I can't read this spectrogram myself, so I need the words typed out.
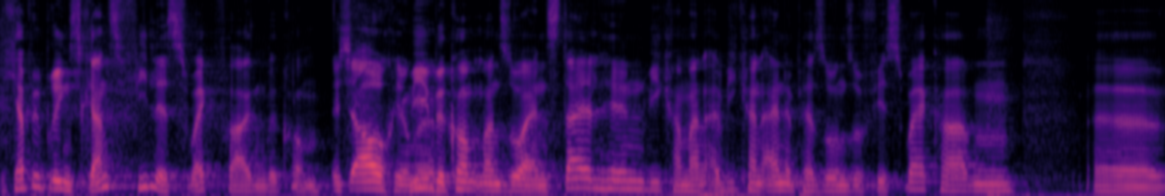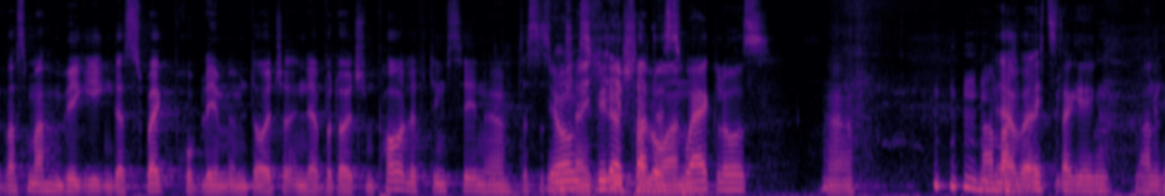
Ich habe übrigens ganz viele Swag-Fragen bekommen. Ich auch, Junge. Wie bekommt man so einen Style hin? Wie kann, man, wie kann eine Person so viel Swag haben? Äh, was machen wir gegen das Swag-Problem in der deutschen Powerlifting-Szene? Das ist Jungs, wahrscheinlich eh Widerstand ist verloren. swaglos. Ja. Man Ja, macht aber- nichts dagegen. Man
